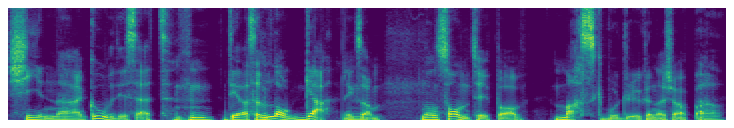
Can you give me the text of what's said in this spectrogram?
Kina-godiset. Mhm. Deras logga, liksom. Mm. Någon sån typ av mask borde du kunna köpa. Ja,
